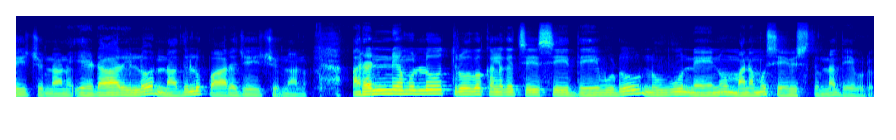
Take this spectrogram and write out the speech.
చేయుచున్నాను. ఎడారిలో నదులు పారజేయుచున్నాను. అరణ్యములో త్రోవ కలుగ చేసే దేవుడు నువ్వు నేను మనము సేవిస్తున్న దేవుడు.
